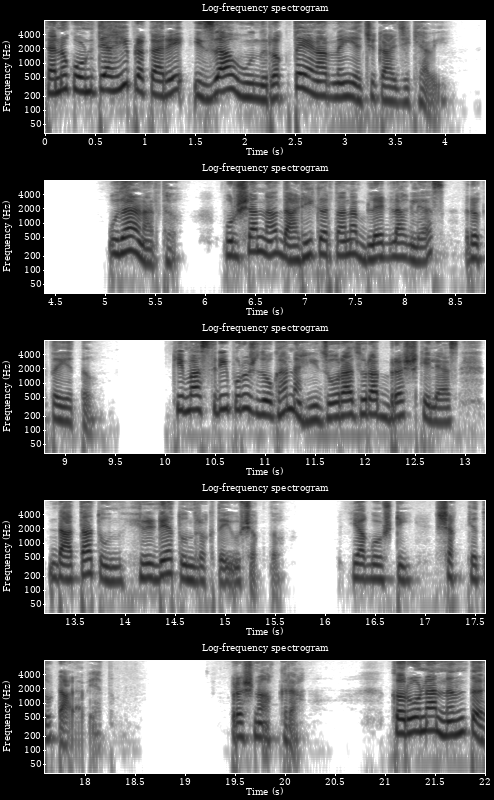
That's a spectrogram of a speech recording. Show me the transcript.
त्यानं कोणत्याही प्रकारे इजा होऊन रक्त येणार नाही याची काळजी घ्यावी. उदाहरणार्थ पुरुषांना दाढी करताना ब्लेड लागल्यास रक्त येतं. किंवा स्त्री पुरुष दोघांनाही जोराजोरात ब्रश केल्यास दातातून हिरड्यातून रक्त येऊ शकतं. या गोष्टी शक्यतो टाळाव्यात. प्रश्न अकरा. करोनानंतर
